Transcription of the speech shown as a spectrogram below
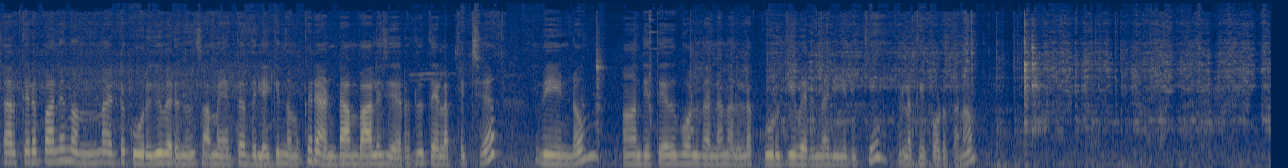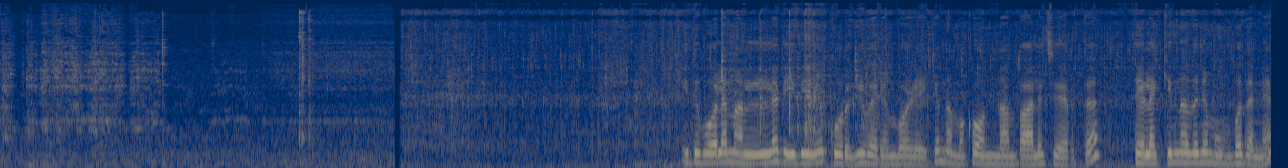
ശർക്കരപ്പാനി നന്നായിട്ട് കുറുകി വരുന്ന സമയത്ത് അതിലേക്ക് നമുക്ക് രണ്ടാം പാൽ ചേർത്ത് തിളപ്പിച്ച് വീണ്ടും ആദ്യത്തേതുപോലെ തന്നെ നല്ല കുറുകി വരുന്ന രീതിക്ക് ഇളക്കി കൊടുക്കണം. ഇതുപോലെ നല്ല രീതിയിൽ കുറുകി വരുമ്പോഴേക്കും നമുക്ക് ഒന്നാം പാൽ ചേർത്ത് തിളയ്ക്കുന്നതിന് മുമ്പ് തന്നെ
